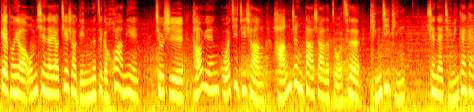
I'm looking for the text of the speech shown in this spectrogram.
各位朋友，我们现在要介绍给您的这个画面，就是桃园国际机场航政大厦的左侧停机坪。现在，请您看看，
